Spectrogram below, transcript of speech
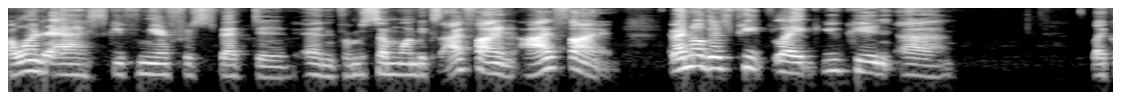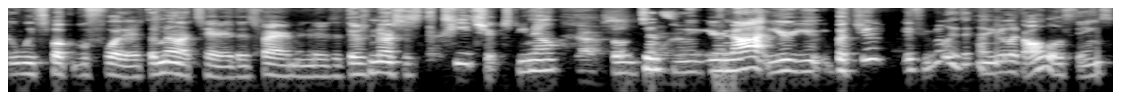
I wanted to ask you from your perspective and from someone because I find, I find, and I know there's people like you can, uh, like we spoke before, there's the military, there's firemen, there's there's nurses, teachers, you know. Yes. So since you're not, you're you, but you, if you really think you're like all those things.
